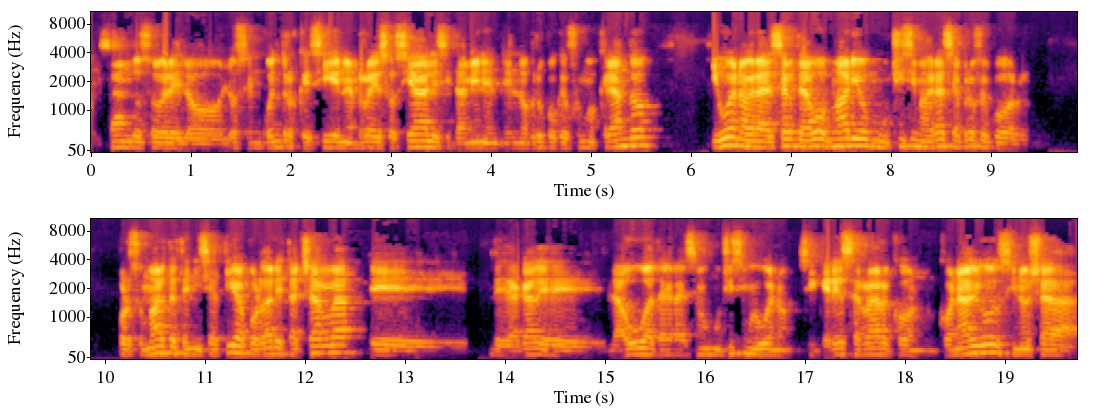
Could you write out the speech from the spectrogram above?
pensando sobre los encuentros que siguen en redes sociales y también en, los grupos que fuimos creando. Y bueno, agradecerte a vos, Mario. Muchísimas gracias, profe, por, por sumarte a esta iniciativa, por dar esta charla. Eh, desde acá, desde la UBA, te agradecemos muchísimo. Y bueno, si querés cerrar con, algo, si no, ya,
